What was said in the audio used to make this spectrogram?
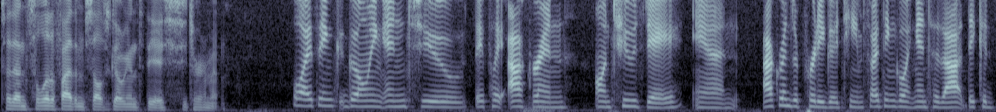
to then solidify themselves going into the ACC tournament. Well, I think going into they play Akron on Tuesday and Akron's a pretty good team, so I think going into that they could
